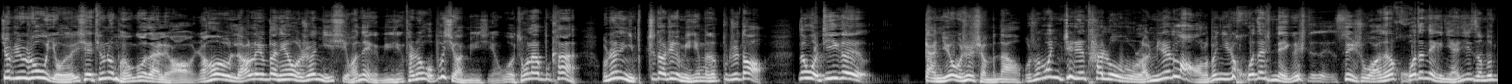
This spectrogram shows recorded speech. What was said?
就比如说，我有一些听众朋友跟我在聊，然后聊了半天，我说你喜欢哪个明星？他说我不喜欢明星，我从来不看。我说你知道这个明星吗？他不知道。那我第一个感觉我是什么呢？我说哇，你这人太落伍了，你这老了吧？你是活在哪个岁数啊？他活在哪个年纪？怎么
